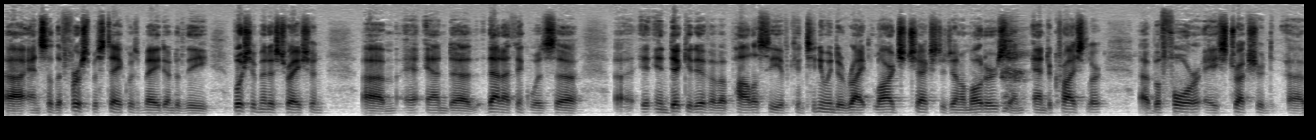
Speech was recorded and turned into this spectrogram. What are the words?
Uh, and so the first mistake was made under the Bush administration, um, and uh, that I think was uh, uh, indicative of a policy of continuing to write large checks to General Motors and, and to Chrysler uh, before a structured uh,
